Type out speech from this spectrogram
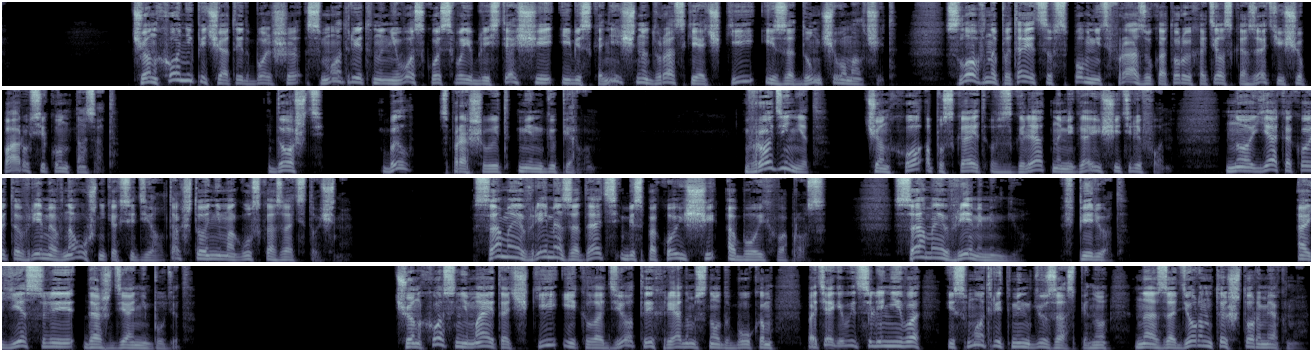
Чон Хо не печатает больше, смотрит на него сквозь свои блестящие и бесконечно дурацкие очки и задумчиво молчит. Словно пытается вспомнить фразу, которую хотел сказать еще пару секунд назад. «Дождь был?» — спрашивает Мингю первым. «Вроде нет», Чон Хо опускает взгляд на мигающий телефон. Но я какое-то время в наушниках сидел, так что не могу сказать точно. Самое время задать беспокоящий обоих вопрос. Самое время, Мингю. Вперед. А если дождя не будет? Чонхо снимает очки и кладет их рядом с ноутбуком, потягивается лениво и смотрит Мингю за спину на задернутое шторами окно.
